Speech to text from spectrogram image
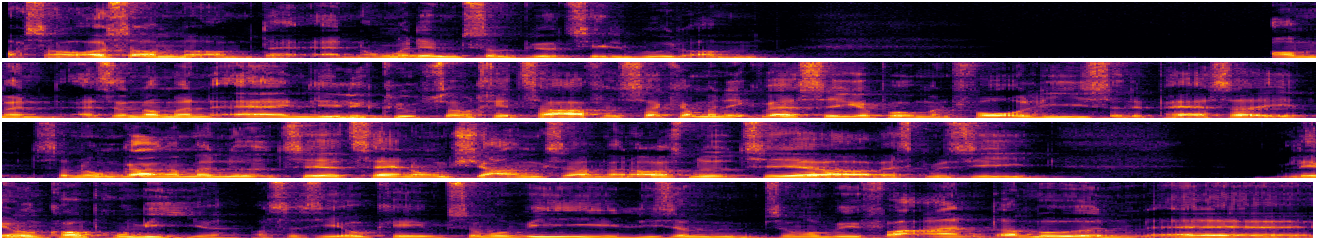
og så også om, om der er nogle af dem, som bliver tilbudt, om, om man, altså når man er en lille klub som Getafe, så kan man ikke være sikker på, at man får lige, så det passer ind. Så nogle gange er man nødt til at tage nogle chancer, man er også nødt til at, hvad skal man sige, lave en kompromis, og så sige, okay, så må vi ligesom, så må vi forandre måden øh,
